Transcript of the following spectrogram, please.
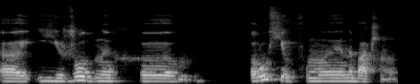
е, і жодних е, рухів ми не бачимо.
